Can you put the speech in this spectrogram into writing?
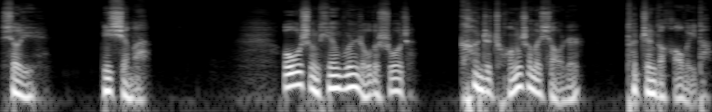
小雨，你醒了。欧胜天温柔的说着，看着床上的小人他真的好伟大，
